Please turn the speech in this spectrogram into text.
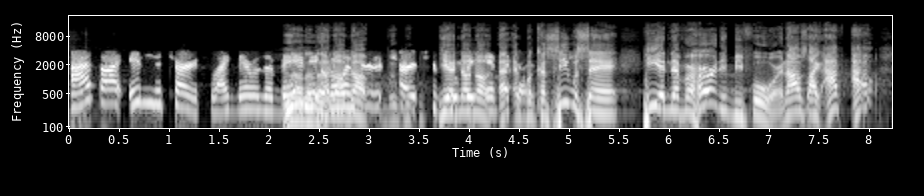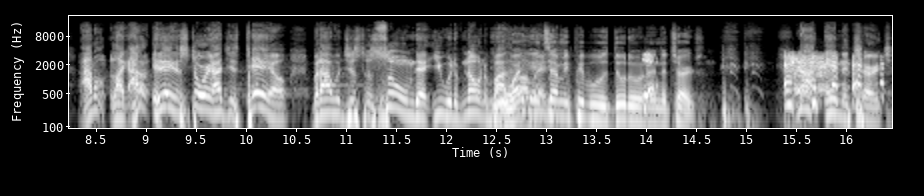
I thought in the church, like there was a no, bandit no. no, no, going no. through the church. Yeah, no, no. in the church. because he was saying he had never heard it before, and I was like, I, I, I don't like. I, it ain't a story I just tell, but I would just assume that you would have known about Why it you already. didn't tell me people was doodooing Yeah. in the church? Not in the church,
